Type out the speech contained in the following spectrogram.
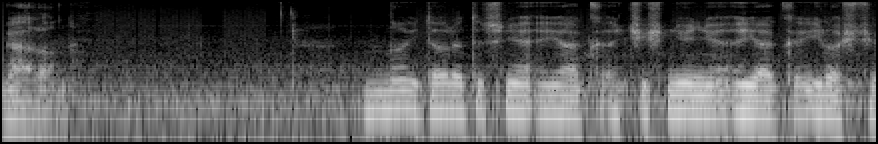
galon. No i teoretycznie jak ciśnienie, jak ilość e,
